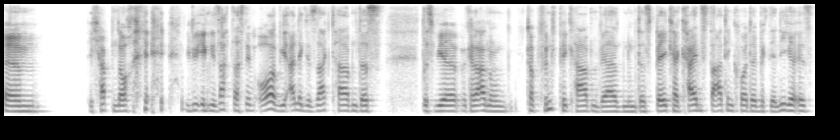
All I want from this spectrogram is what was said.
Ähm, ich habe noch, wie du eben gesagt hast, im Ohr, wie alle gesagt haben, dass, dass wir, keine Ahnung, Top 5 Pick haben werden und dass Baker kein Starting Quarterback der Liga ist.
